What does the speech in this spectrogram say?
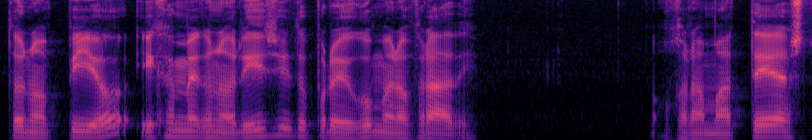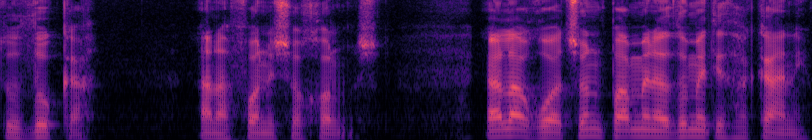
τον οποίο είχαμε γνωρίσει το προηγούμενο βράδυ. Ο γραμματέας του Δούκα, αναφώνησε ο Χόλμ. Έλα, Γουότσον, πάμε να δούμε τι θα κάνει.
